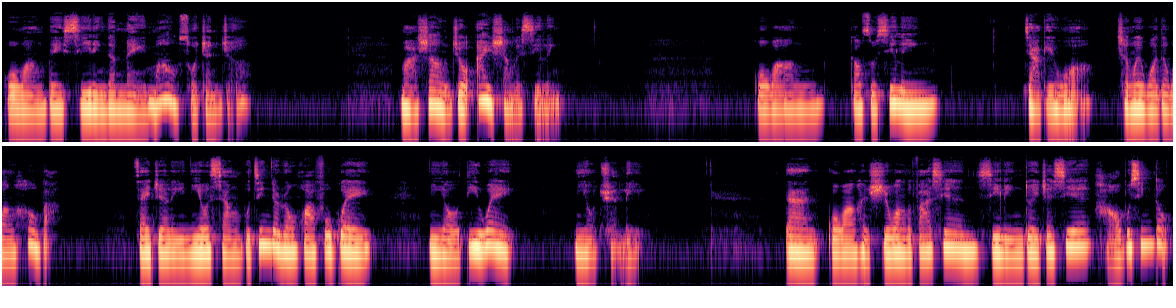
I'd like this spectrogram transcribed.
国王被西林的美貌所震着。马上就爱上了西林。国王告诉西林：“嫁给我，成为我的王后吧。在这里，你有享不尽的荣华富贵，你有地位，你有权利。”但国王很失望的发现，西林对这些毫不心动，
